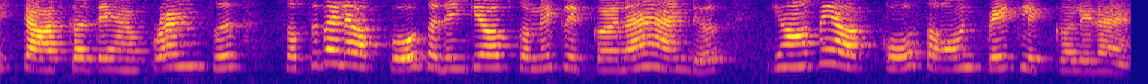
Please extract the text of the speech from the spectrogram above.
स्टार्ट करते हैं फ्रेंड्स सबसे पहले आपको सेटिंग के ऑप्शन में क्लिक करना है एंड यहाँ पर आपको साउंड पे क्लिक कर लेना है।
